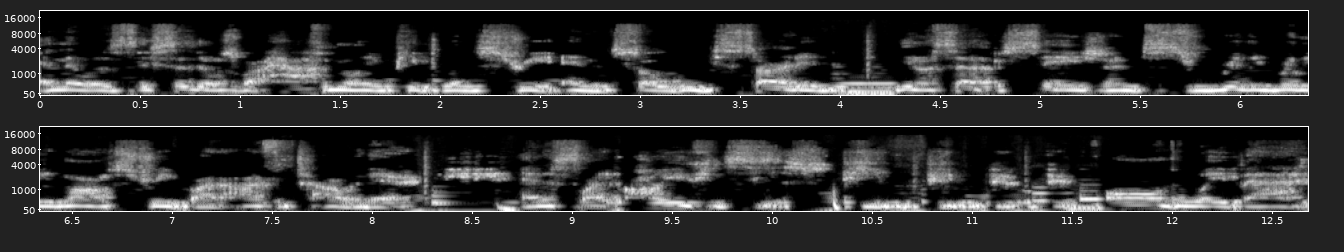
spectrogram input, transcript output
And there was, they said there was about half a million people in the street. And so we started, you know, set up a stage and just really, really long street by the Eiffel Tower there. And it's like all you can see is people, people, people, people all the way back.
